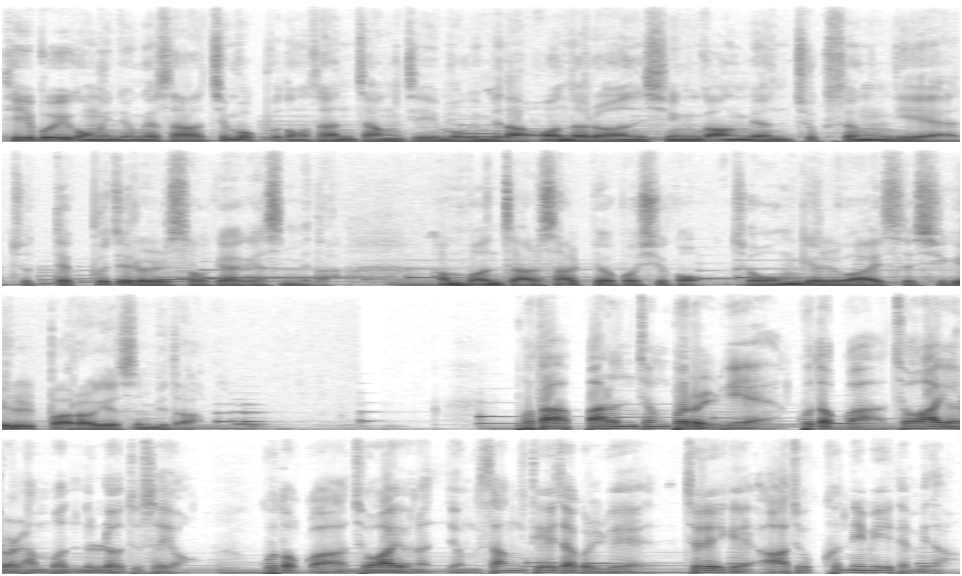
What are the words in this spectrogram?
TV공인중개사 지목부동산 장지목입니다. 오늘은 신광면 죽성리의 주택부지를 소개하겠습니다. 한번 잘 살펴보시고 좋은 결과 있으시길 바라겠습니다. 보다 빠른 정보를 위해 구독과 좋아요를 한번 눌러주세요. 구독과 좋아요는 영상 제작을 위해 저에게 아주 큰 힘이 됩니다.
